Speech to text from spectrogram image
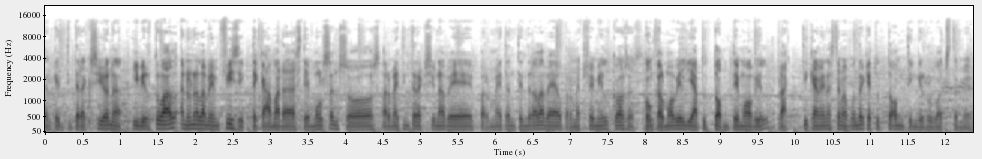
en què interacciona i virtual en un element físic. Té càmeres, té molts sensors, permet interaccionar bé, permet entendre la veu, permet fer mil coses. Com que el mòbil ja tothom té mòbil, pràcticament estem a punt de que tothom tingui robots també.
